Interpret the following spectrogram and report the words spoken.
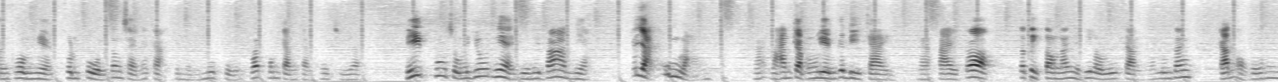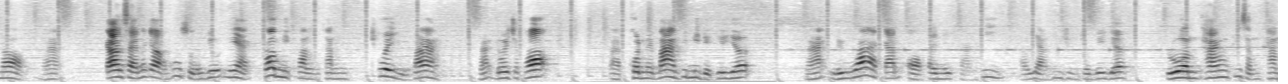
สังคมเนี่ยคนป่วยต้องใส่หน้ากากเป็นเหมือนผู้ป่วยเพื่อป้องกันการแพร่เชื้อนี่ผู้สูงอายุเนี่ยอยู่ในบ้านเนี่ยก็อยากอุ้มหลานนะหลานกลับโรงเรียนก็ดีใจนะไปก็จะติดตรงนั้นอย่างที่เรารู้กันนะรวมทั้งการออกไปข้างนอกนะการใส่หน้ากากของผู้สูงอายุเนี่ยก็มีความสำคัญช่วยอยู่บ้างนะโดยเฉพาะคนในบ้านที่มีเด็กเยอะๆนะหรือว่าการออกไปในสถานที่เอาอย่างที่ชุมชนเยอะๆรวมทั้งที่สำคัญ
